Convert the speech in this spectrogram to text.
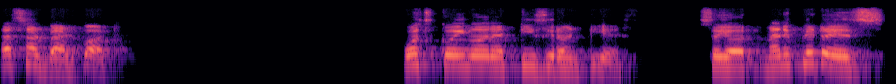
that's not bad, but what's going on at T0 and TF. So your manipulator is,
